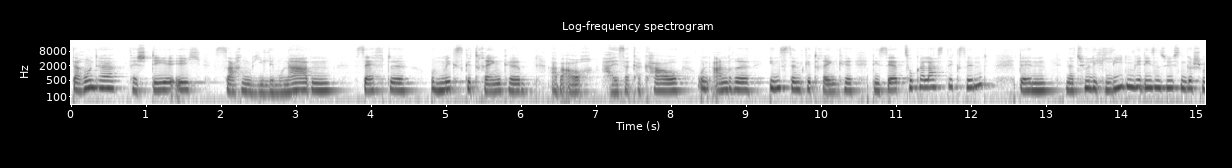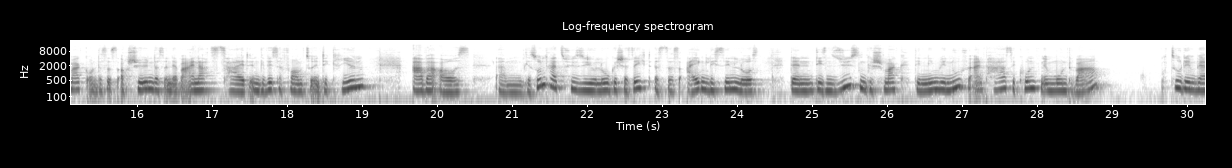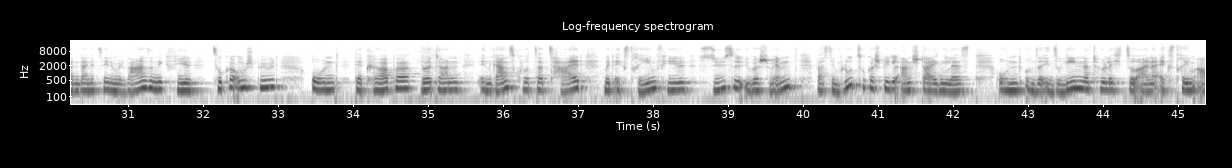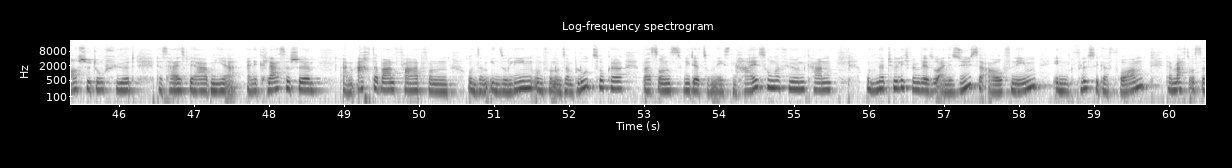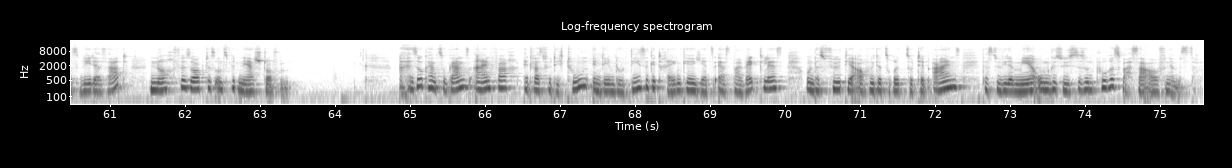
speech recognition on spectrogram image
Darunter verstehe ich Sachen wie Limonaden, Säfte und Mixgetränke, aber auch heißer Kakao und andere Instant-Getränke, die sehr zuckerlastig sind. Denn natürlich lieben wir diesen süßen Geschmack und es ist auch schön, das in der Weihnachtszeit in gewisser Form zu integrieren. Aber aus ähm, gesundheitsphysiologischer Sicht ist das eigentlich sinnlos, denn diesen süßen Geschmack, den nehmen wir nur für ein paar Sekunden im Mund wahr. Zudem werden deine Zähne mit wahnsinnig viel Zucker umspült und der Körper wird dann in ganz kurzer Zeit mit extrem viel Süße überschwemmt, was den Blutzuckerspiegel ansteigen lässt und unser Insulin natürlich zu einer extremen Ausschüttung führt. Das heißt, wir haben hier eine klassische ähm, Achterbahnfahrt von unserem Insulin und von unserem Blutzucker, was uns wieder zum nächsten Heißhunger führen kann. Und natürlich, wenn wir so eine Süße aufnehmen in flüssiger Form, dann macht uns das weder satt, noch versorgt es uns mit Nährstoffen. Also kannst du ganz einfach etwas für dich tun, indem du diese Getränke jetzt erstmal weglässt. Und das führt ja auch wieder zurück zu Tipp 1, dass du wieder mehr ungesüßtes und pures Wasser aufnimmst.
